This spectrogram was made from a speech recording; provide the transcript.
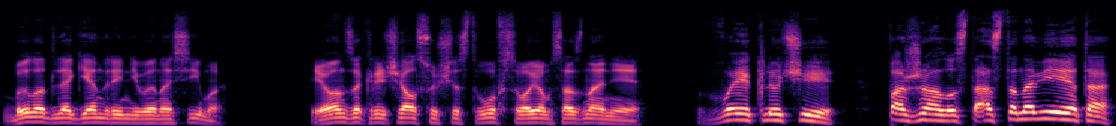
было для Генри невыносимо. И он закричал существу в своем сознании «Выключи! Пожалуйста, останови это!»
